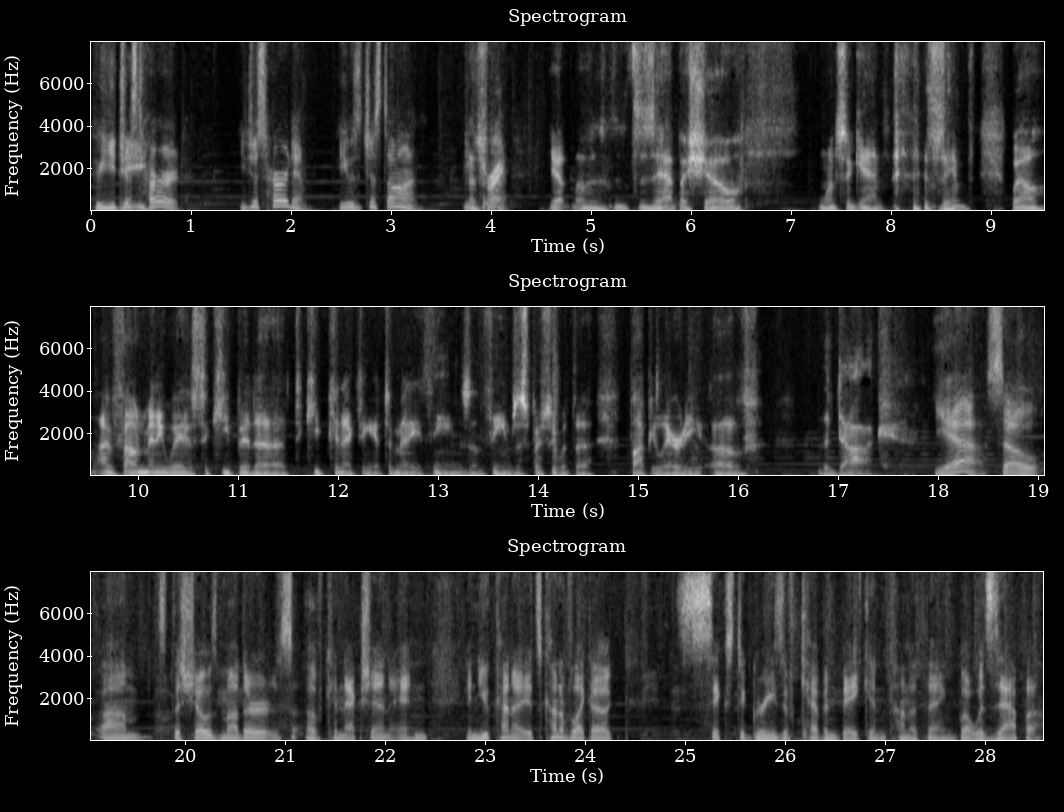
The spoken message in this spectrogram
who you just Hey. heard. You just heard him. He was just on. That's before. right. Yep, it was a Zappa show. Once again, same. Well, I've found many ways to keep it uh, to keep connecting it to many themes and themes, especially with the popularity of the doc. Yeah. So um, it's the show's Mothers of Connection, and and you kind of it's kind of like a six degrees of Kevin Bacon kind of thing, but with Zappa,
